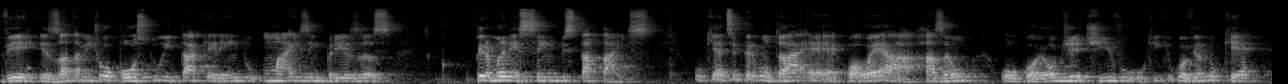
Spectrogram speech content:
ver exatamente o oposto e está querendo mais empresas permanecendo estatais. O que é de se perguntar é qual é a razão ou qual é o objetivo, o que, que o governo quer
